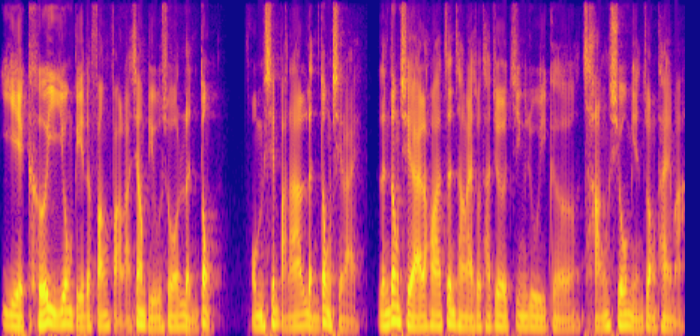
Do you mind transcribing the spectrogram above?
也可以用别的方法啦，像比如说冷冻，我们先把它冷冻起来。冷冻起来的话，正常来说它就进入一个长休眠状态嘛。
